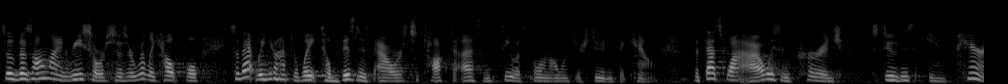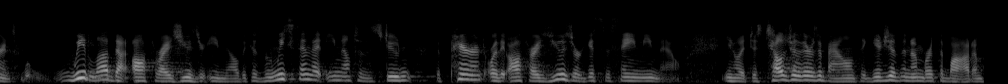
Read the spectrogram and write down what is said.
So those online resources are really helpful. So that way you don't have to wait till business hours to talk to us and see what's going on with your student's account. But that's why I always encourage students and parents. We love that authorized user email because when we send that email to the student, the parent or the authorized user gets the same email. You know, it just tells you there's a balance, it gives you the number at the bottom,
